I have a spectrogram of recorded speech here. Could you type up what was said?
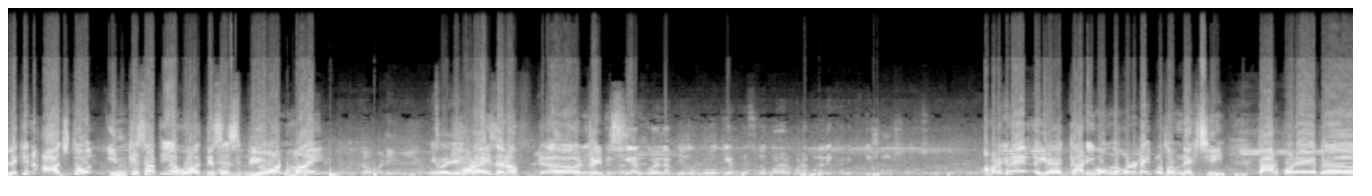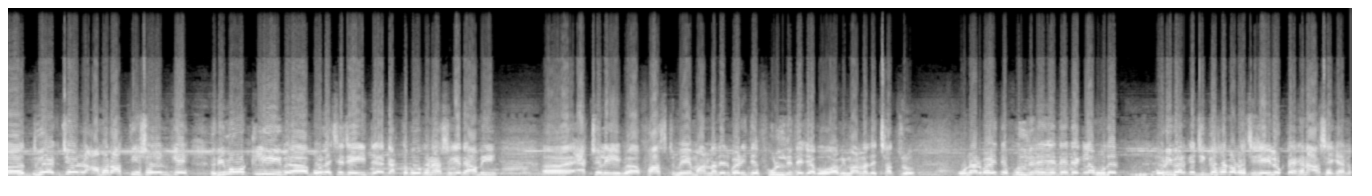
लेकिन आज तो इनके साथ ये हुआ this is beyond my horizon of dreams share করেন আপনি মুখ্যমন্ত্রীকে প্রশ্ন করার পর আপনার এখানে কি কি সমস্যা হচ্ছে আমার এখানে গাড়ি বন্ধ করাটাই প্রথম দেখছি। তারপরে দু একজন আমার আত্মীয় স্বজনকে রিমোটলি বলেছে যে এই ডাক্তারবাবু ওখানে আসে কেন। আমি অ্যাকচুয়ালি ফার্স্ট মে মান্নাদের বাড়িতে ফুল দিতে যাব। আমি মান্নাদের ছাত্র। ওনার বাড়িতে ফুল দিতে যেতে দেখলাম ওদের পরিবারকে জিজ্ঞাসা করা হচ্ছে যে এই লোকটা এখানে আসে কেন?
